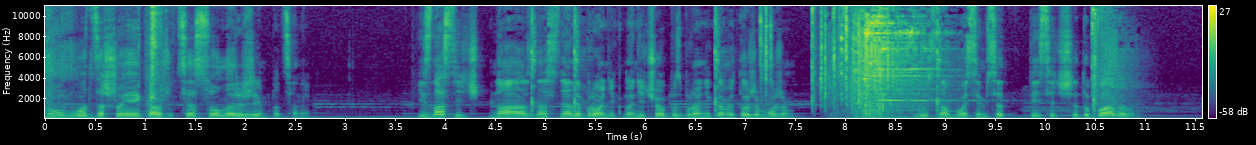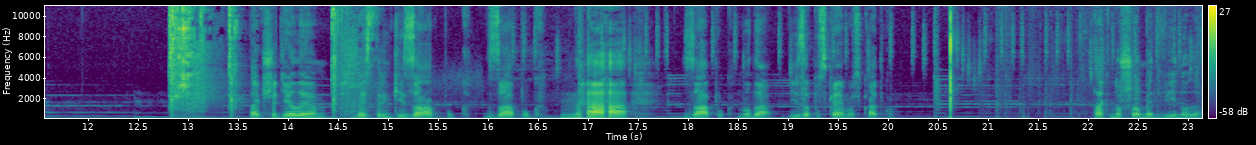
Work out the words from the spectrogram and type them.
Ну, от за що я і кажу, це соло режим, пацани. І з нас ніч... На, з нас зняли бронік, ну нічого, без броніка ми теж можемо. Плюс нам 80 тисяч ще додали. Так що делаем быстренький запук. Запук. Запук. Ну да. І запускаємось в катку. Так, ну що, ми двинули.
